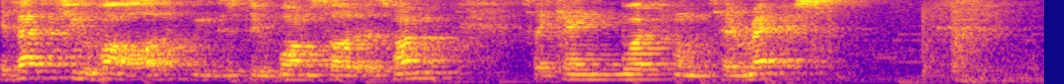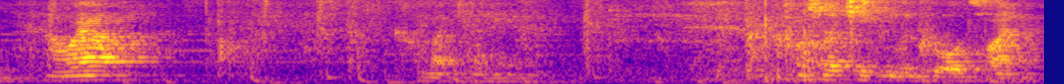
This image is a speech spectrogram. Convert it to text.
If that's too hard, we can just do one side at a time. So again, working on the 10 reps. Come out, come back in again. Concentrate keeping the core tight.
